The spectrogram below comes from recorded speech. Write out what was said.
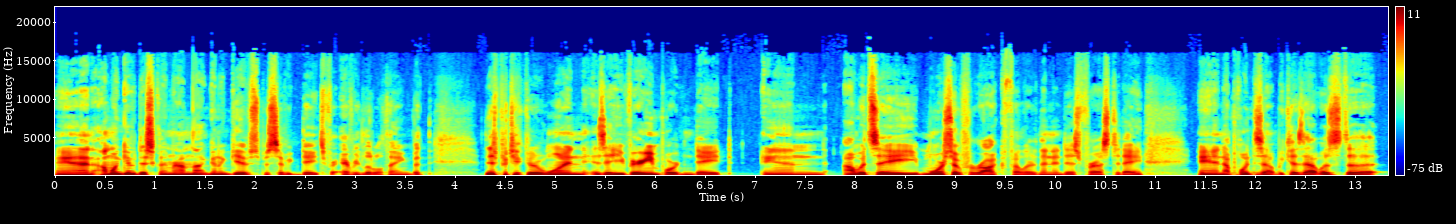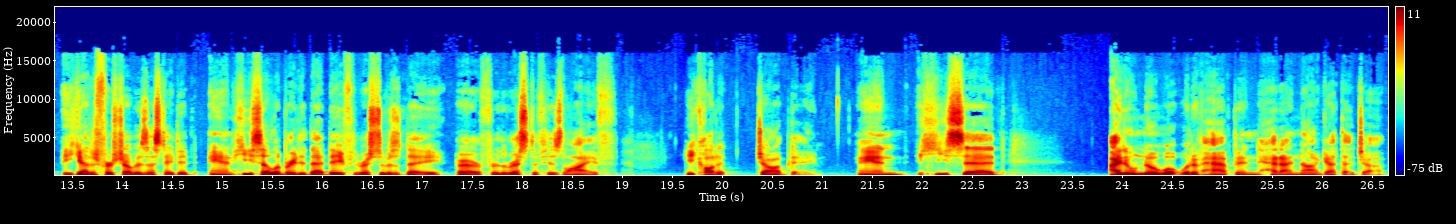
And I'm going to give a disclaimer. I'm not going to give specific dates for every little thing, but this particular one is a very important date. And I would say more so for Rockefeller than it is for us today. And I point this out because that was the he got his first job as I stated, and he celebrated that day for the rest of his day or for the rest of his life. He called it Job Day, and he said, "I don't know what would have happened had I not got that job."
